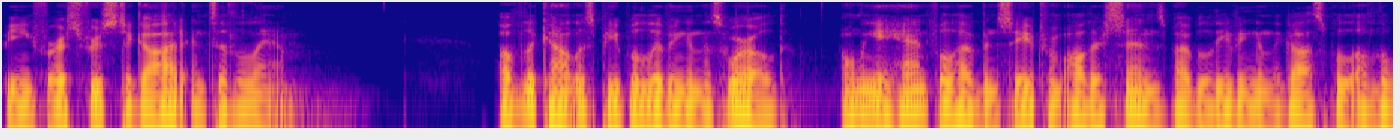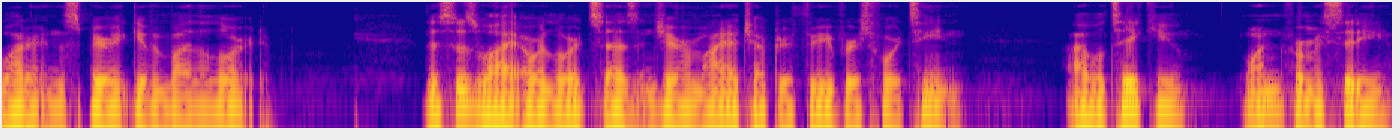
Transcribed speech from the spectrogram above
being firstfruits to God and to the Lamb. Of the countless people living in this world, only a handful have been saved from all their sins by believing in the gospel of the water and the Spirit given by the Lord. This is why our Lord says in Jeremiah chapter 3 verse 14, I will take you, one from a city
